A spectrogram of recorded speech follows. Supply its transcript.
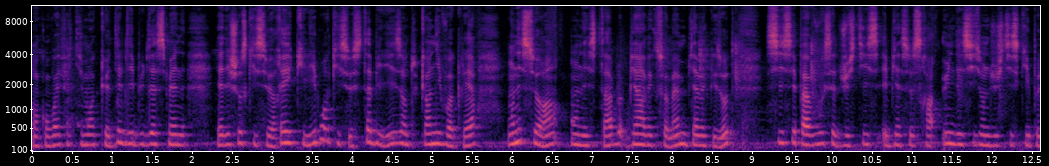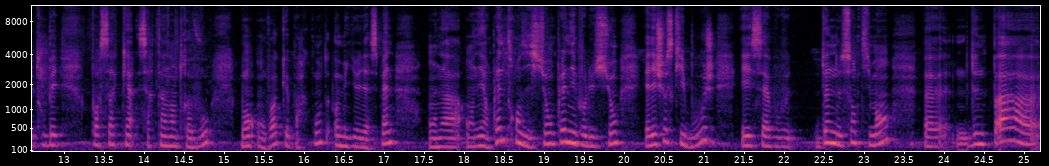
Donc on voit effectivement que dès le début de la semaine, il y a des choses qui se rééquilibrent, qui se stabilisent. En tout cas, on y voit clair. On est serein, on est stable, bien avec soi-même, bien avec les autres. Si c'est pas vous cette justice, eh bien ce sera une décision de justice qui peut tomber pour certains, d'entre vous. Bon, on voit que par contre, au milieu de la semaine, on, a, on est en pleine transition, pleine évolution. Il y a des choses qui bougent et ça vous donne le sentiment euh, de ne pas euh,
